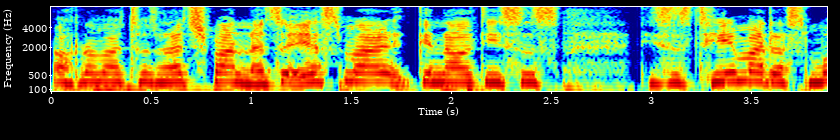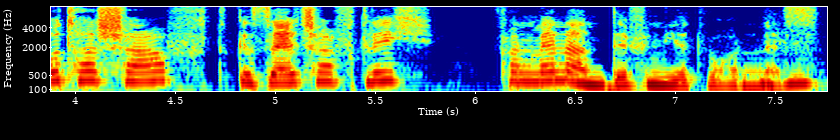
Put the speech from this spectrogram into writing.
Auch nochmal total spannend. Also erstmal genau dieses, dieses Thema, dass Mutterschaft gesellschaftlich von Männern definiert worden ist.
